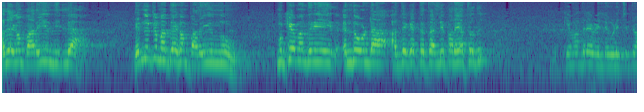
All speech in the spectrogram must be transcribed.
അദ്ദേഹം പറയുന്നില്ല. എന്നിട്ടും അദ്ദേഹം പറയുന്നു മുഖ്യമന്ത്രി എന്തുകൊണ്ടാ അദ്ദേഹത്തെ തള്ളി പറയാത്തത്? മുഖ്യമന്ത്രിയെ വെല്ലുവിളിച്ചിട്ടും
